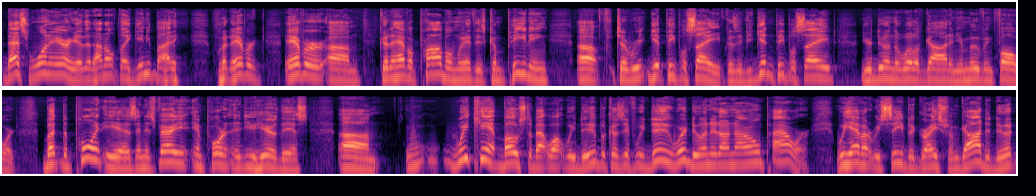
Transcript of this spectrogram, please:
that's one area that I don't think anybody would ever ever um, could have a problem with is competing uh, to re- get people saved. Because if you're getting people saved, you're doing the will of God and you're moving forward. But the point is, and it's very important that you hear this. Um, we can't boast about what we do because if we do, we're doing it on our own power. We haven't received a grace from God to do it,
